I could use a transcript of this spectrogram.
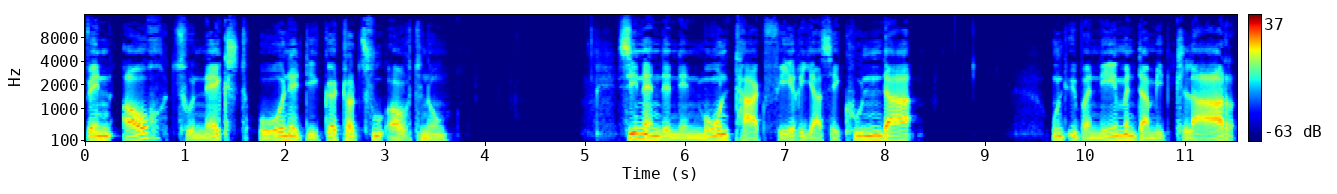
wenn auch zunächst ohne die Götterzuordnung. Sie nennen den Montag Feria Secunda und übernehmen damit klar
